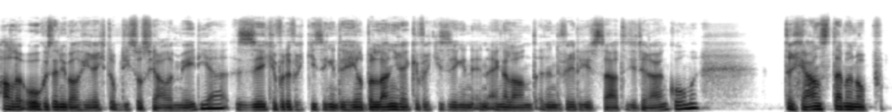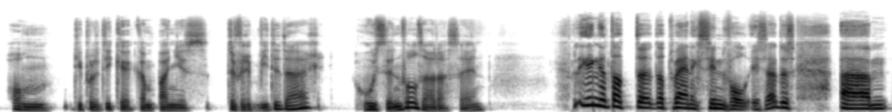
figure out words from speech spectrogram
alle ogen zijn nu wel gericht op die sociale media. Zeker voor de verkiezingen, de heel belangrijke verkiezingen in Engeland en in de Verenigde Staten die eraan komen. Er gaan stemmen op om die politieke campagnes te verbieden daar. Hoe zinvol zou dat zijn? Ik denk dat dat, eh, weinig zinvol is. Hè. Dus um,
